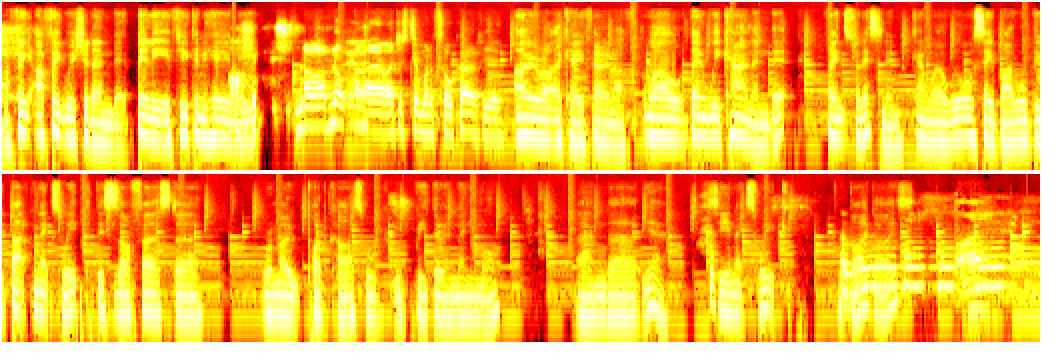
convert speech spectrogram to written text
I think I think we should end it. Billy, if you can hear I me. think is No, I've not. Uh, I just didn't want to talk over you. Oh right, okay, fair enough. Well, then we can end it. Thanks for listening. And well, we'll all say bye. We'll be back next week. This is our first uh, remote podcast. We'll, we'll be doing many more. And uh, yeah, see you next week. Bye, guys. Bye.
